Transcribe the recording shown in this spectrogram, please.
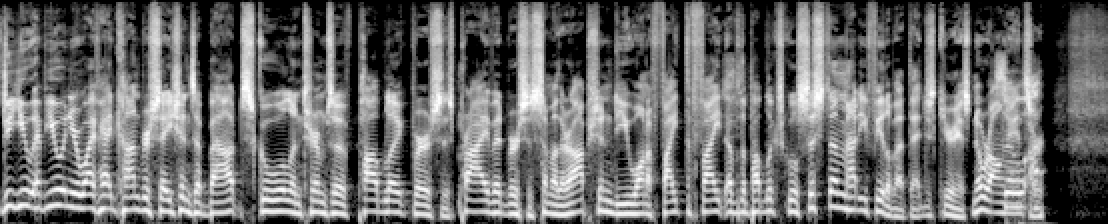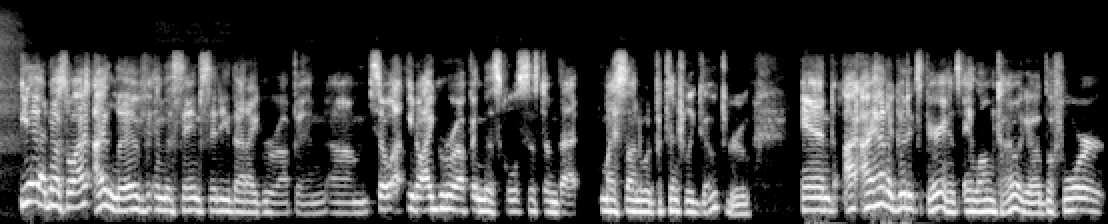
Do you have you and your wife had conversations about school in terms of public versus private versus some other option? Do you want to fight the fight of the public school system? How do you feel about that? Just curious. No wrong so, answer. Uh, yeah, no. So I, I live in the same city that I grew up in. Um, so uh, you know, I grew up in the school system that my son would potentially go through. And I, I, had a good experience a long time ago before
